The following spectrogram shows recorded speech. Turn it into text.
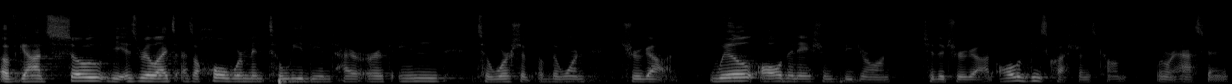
of God, so the Israelites as a whole were meant to lead the entire earth into worship of the one true God. Will all the nations be drawn to the true God? All of these questions come when we're asking,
